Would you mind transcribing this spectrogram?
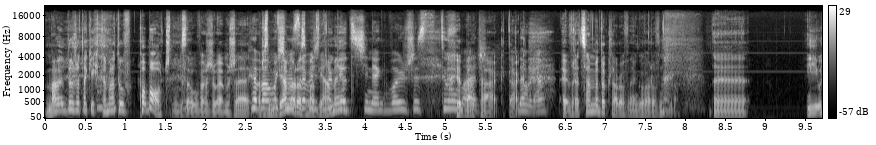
mamy dużo takich tematów pobocznych, zauważyłem, że Chyba rozmawiamy, rozmawiamy. drugi odcinek, bo już jest tłumacz. Chyba tak, tak. Dobra. E, Wracamy do klarownego warownego. E, I e,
